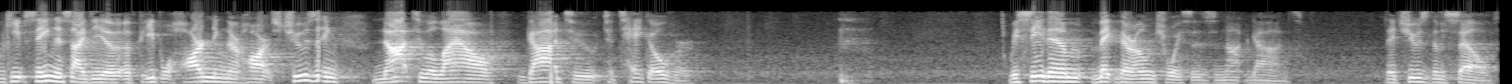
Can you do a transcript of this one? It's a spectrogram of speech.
We keep seeing this idea of people hardening their hearts, choosing not to allow God to, to take over. We see them make their own choices and not God's. They choose themselves.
